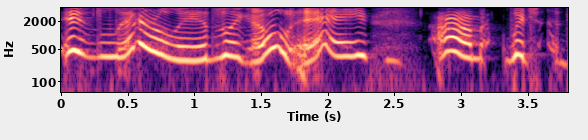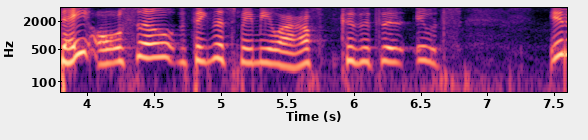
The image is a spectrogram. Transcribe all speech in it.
It literally, it's like, oh hey, um, which they also the thing that's made me laugh because it's a it was in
